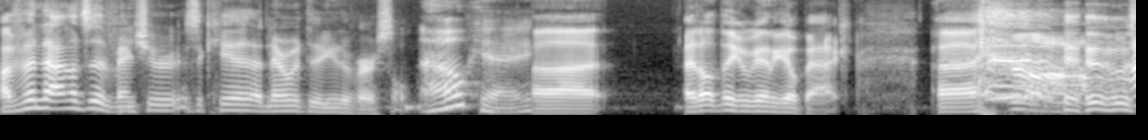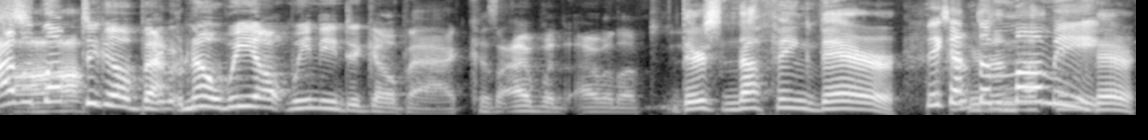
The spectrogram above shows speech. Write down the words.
I've been to Islands of Adventure as a kid. I never went to Universal. Okay. Uh, I don't think I'm gonna go back. Uh, I would love to go back. No, we all, we need to go back because I would I would love to. There's nothing there. They got the There's mummy. there.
